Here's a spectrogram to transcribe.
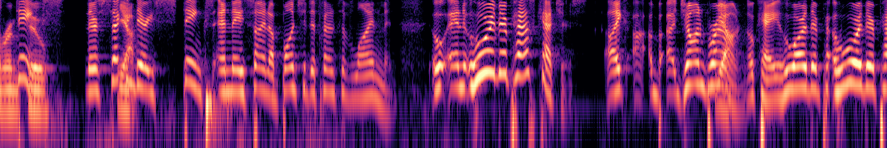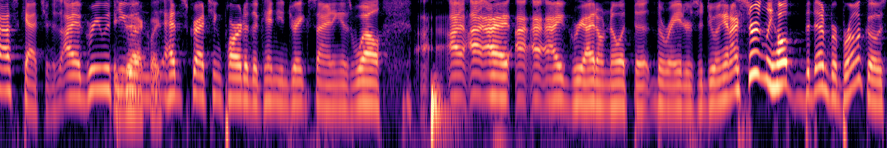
locker room stinks. too. Their secondary stinks, and they sign a bunch of defensive linemen. Oh, And who are their pass catchers? Like uh, uh, John Brown. Okay, who are their who are their pass catchers? I agree with you Exactly. on the head scratching part of the Kenyon Drake signing as well. I, I, I, I, agree. I don't know what the, the Raiders are doing, and I certainly hope the Denver Broncos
